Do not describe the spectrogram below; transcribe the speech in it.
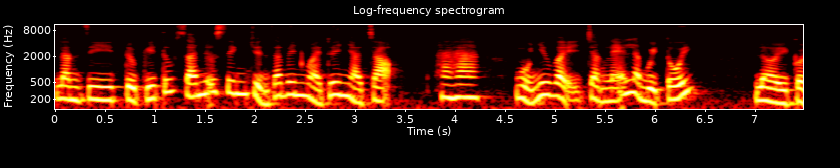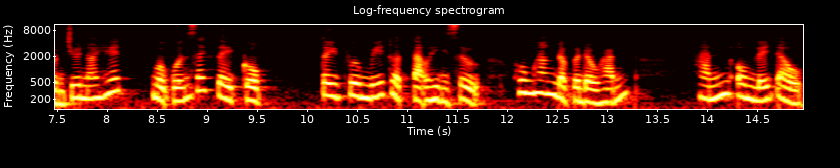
làm gì từ ký túc xá nữ sinh chuyển ra bên ngoài thuê nhà trọ." Ha ha, ngủ như vậy chẳng lẽ là buổi tối? Lời còn chưa nói hết, một cuốn sách dày cộp Tây phương mỹ thuật tạo hình sử hung hăng đập vào đầu hắn. Hắn ôm lấy đầu.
